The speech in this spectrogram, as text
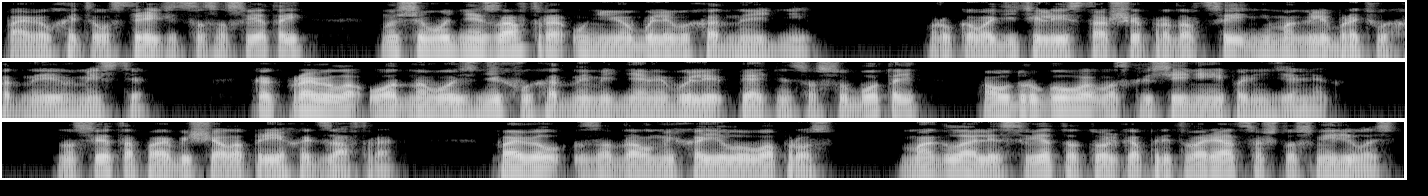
Павел хотел встретиться со Светой, но сегодня и завтра у нее были выходные дни. Руководители и старшие продавцы не могли брать выходные вместе. Как правило, у одного из них выходными днями были пятница с субботой, а у другого воскресенье и понедельник. Но Света пообещала приехать завтра. Павел задал Михаилу вопрос, могла ли Света только притворяться, что смирилась.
